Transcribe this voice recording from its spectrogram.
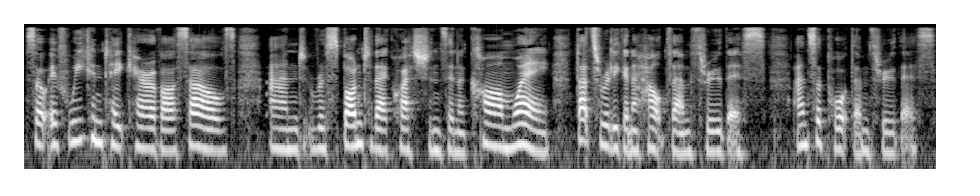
So if we can take care of ourselves and respond to their questions in a calm way, that's really going to help them through this and support them through this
